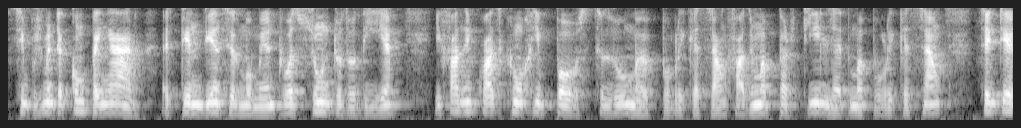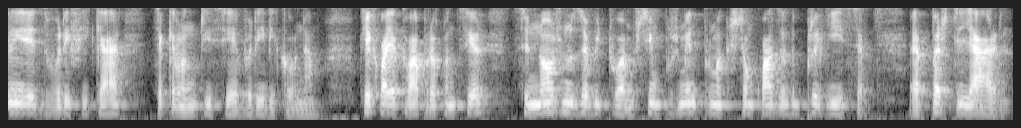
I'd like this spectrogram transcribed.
simplesmente acompanhar a tendência do momento, o assunto do dia, e fazem quase que um repost de uma publicação, fazem uma partilha de uma publicação, sem terem ido verificar se aquela notícia é verídica ou não. O que é que vai acabar por acontecer se nós nos habituamos simplesmente por uma questão quase de preguiça a partilhar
